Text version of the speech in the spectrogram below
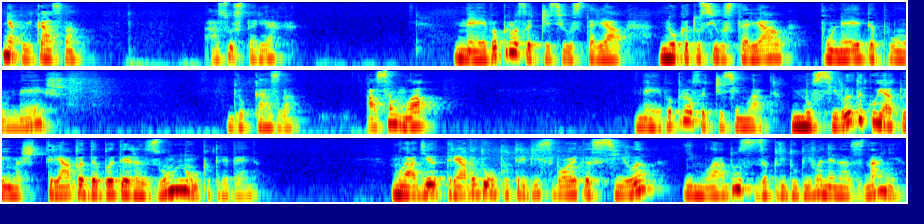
Някой казва – аз устарях. Не е въпросът, че си устарял, но като си устарял, поне е да поумнееш. Друг казва, аз съм млад. Не е въпросът, че си млад, но силата, която имаш, трябва да бъде разумно употребена. Младият трябва да употреби своята сила и младост за придобиване на знания.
